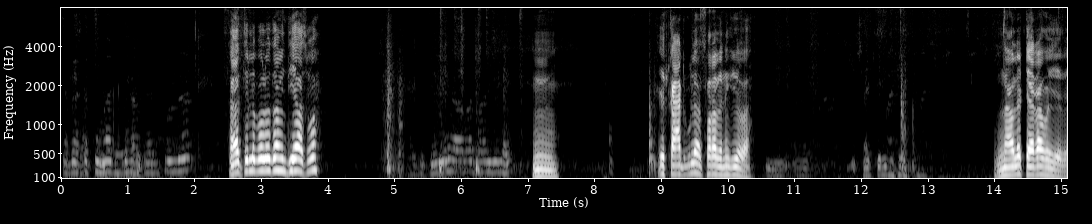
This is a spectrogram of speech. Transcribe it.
তারপরে একটা কুমড়া দিতে হবে কাজ তুলে বলব তো আমি দিয়ে আসব। হুম। এই কাঠগুলো সরাবে নাকি বাবা? না হলে টেরা হয়ে যাবে।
